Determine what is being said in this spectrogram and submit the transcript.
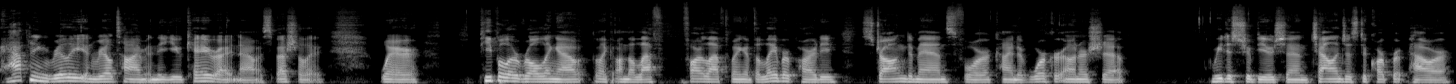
happening really in real time in the UK right now, especially where people are rolling out like on the left far left wing of the Labour Party strong demands for kind of worker ownership, redistribution, challenges to corporate power,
